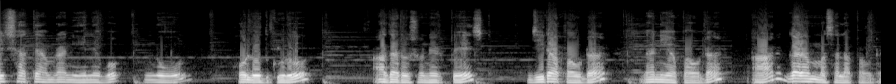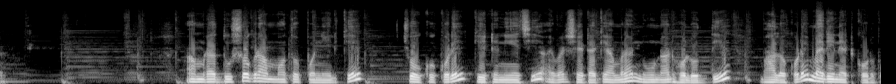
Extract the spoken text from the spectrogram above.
এর সাথে আমরা নিয়ে নেব নুন, হলুদ গুঁড়ো, আদা রসুনের পেস্ট জিরা পাউডার ধনিয়া পাউডার আর গরম মশলা পাউডার আমরা দুশো গ্রাম মতো পনিরকে চৌকো করে কেটে নিয়েছি। এবার সেটাকে আমরা নুন আর হলুদ দিয়ে ভালো করে ম্যারিনেট করব।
